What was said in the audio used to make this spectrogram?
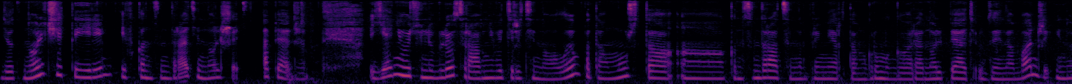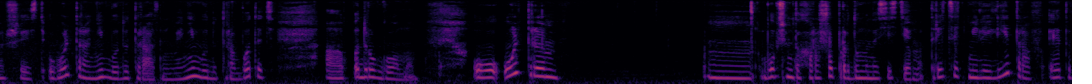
идет 0,4 и в концентрате 0,6. Опять же, я не очень люблю сравнивать ретинолы, потому что а, концентрация, например, там, грубо говоря, 0,5 у Зейна Обаджи и 0,6 у Ультра, они будут разными, они будут работать а, по-другому. У Ультры в общем-то, хорошо продуманная система. 30 миллилитров – это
